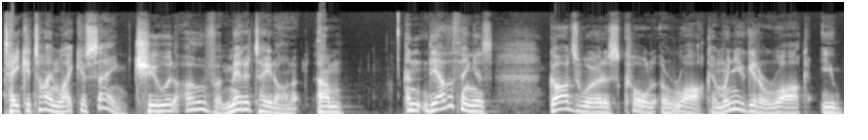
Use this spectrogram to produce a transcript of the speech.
take your time, like you're saying. Chew it over. Meditate on it. Um, and the other thing is, God's word is called a rock, and when you get a rock, you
